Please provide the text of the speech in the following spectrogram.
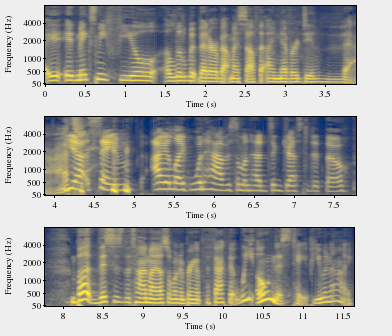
it, it makes me feel a little bit better about myself that I never did that. yeah, same. I like would have if someone had suggested it though. But this is the time I also want to bring up the fact that we own this tape, you and I.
